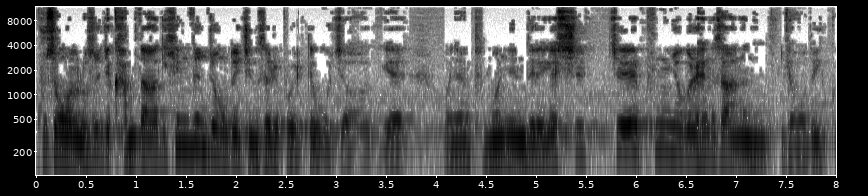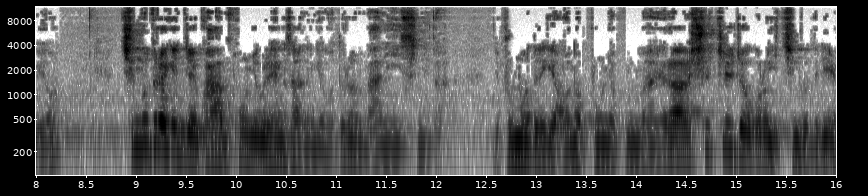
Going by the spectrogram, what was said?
구성원으로서 이제 감당하기 힘든 정도의 증세를 보일 때 오죠. 그게 뭐냐면 부모님들에게 실제 폭력을 행사하는 경우도 있고요. 친구들에게 이제 과한 폭력을 행사하는 경우들은 많이 있습니다. 부모들에게 언어 폭력뿐만 아니라 실질적으로 이 친구들이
